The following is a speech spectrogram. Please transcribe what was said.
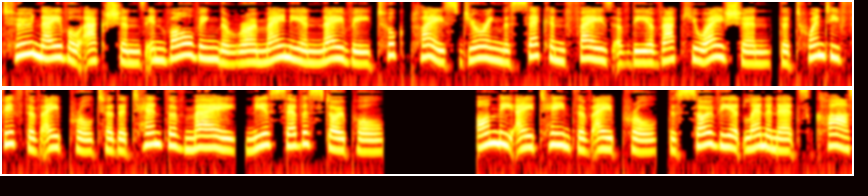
Two naval actions involving the Romanian Navy took place during the second phase of the evacuation, the 25th of April to the 10th of May, near Sevastopol. On 18 April, the Soviet Leninets-class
